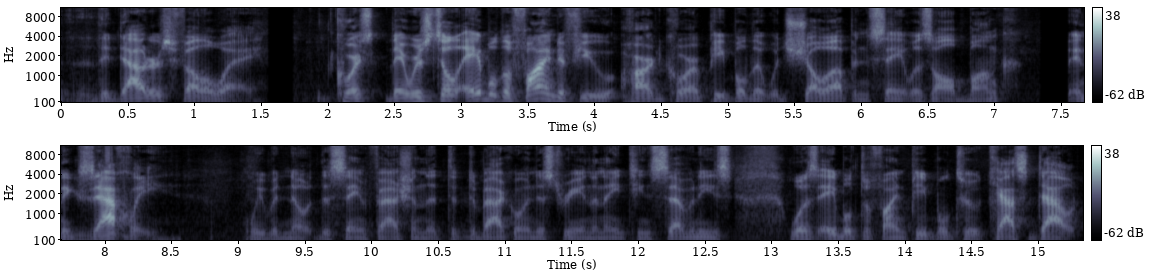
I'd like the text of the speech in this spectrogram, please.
The doubters fell away. Of course, they were still able to find a few hardcore people that would show up and say it was all bunk. In exactly, we would note, the same fashion that the tobacco industry in the 1970s was able to find people to cast doubt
